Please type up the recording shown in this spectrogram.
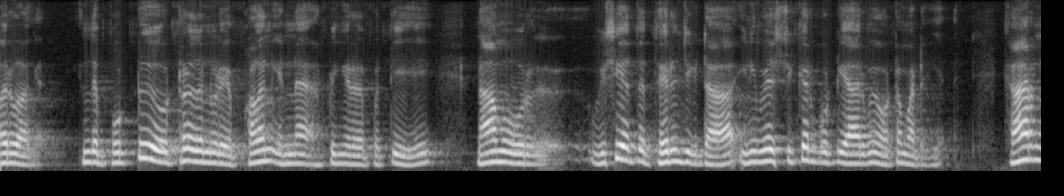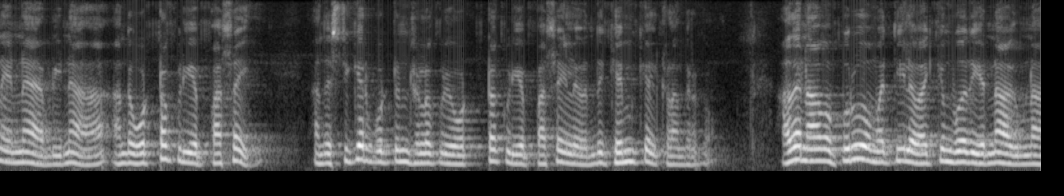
வருவாங்க. இந்த பொட்டு ஒட்டுறதனுடைய பலன் என்ன அப்படிங்கிறத பற்றி நாம் ஒரு விஷயத்தை தெரிஞ்சுக்கிட்டால் இனிமேல் ஸ்டிக்கர் போட்டு யாருமே ஒட்ட மாட்டீங்க. காரணம் என்ன அப்படின்னா அந்த ஒட்டக்கூடிய பசை அந்த ஸ்டிக்கர் பொட்டுன்னு சொல்லக்கூடிய ஒட்டக்கூடிய பசையில் வந்து கெமிக்கல் கலந்துருக்கும். அதை நாம் புருவ மத்தியில் வைக்கும்போது என்ன ஆகும்னா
